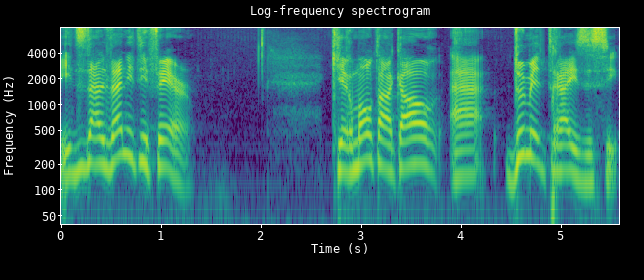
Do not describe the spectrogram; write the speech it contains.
Il dit dans le Vanity Fair, qui remonte encore à 2013 ici.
